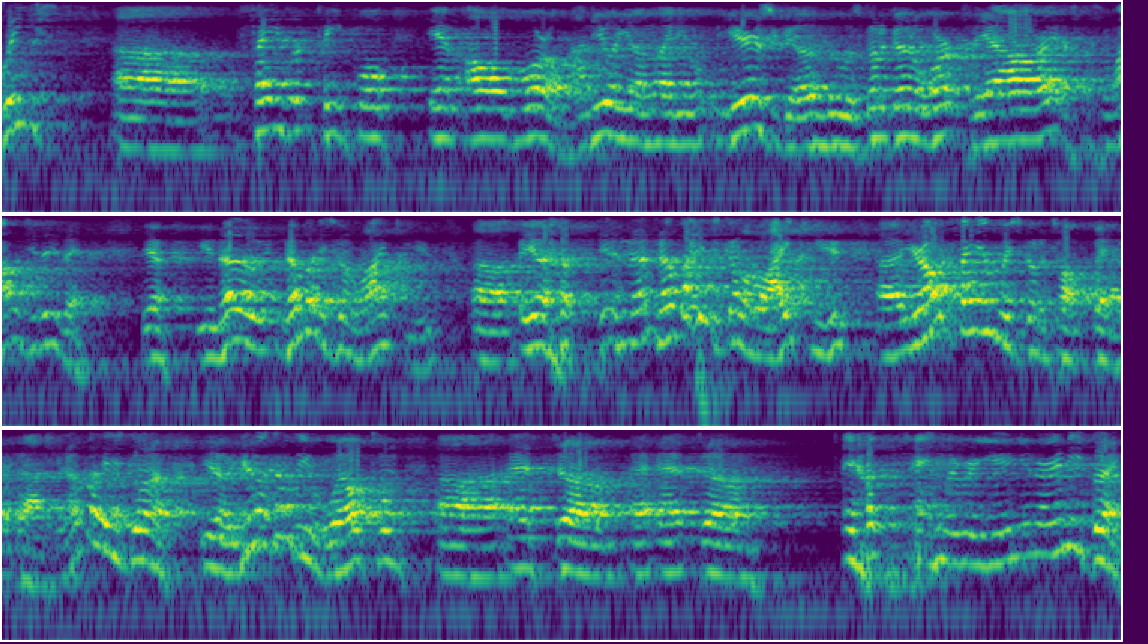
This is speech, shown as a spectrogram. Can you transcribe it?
least uh, favorite people in all the world. I knew a young lady years ago who was going to go to work for the IRS. I said, why would you do that? You know, you know nobody's going to like you. Uh, you know, nobody's going to like you. Uh, your own family's going to talk bad about you. Nobody's going to, you know, you're not going to be welcome uh, at uh, at um, you know the family reunion or anything.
